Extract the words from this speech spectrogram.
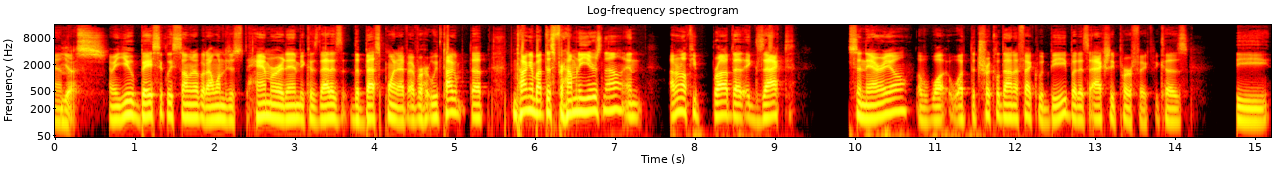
And yes. I mean, you basically sum it up, but I want to just hammer it in because that is the best point I've ever heard. We've talked that been talking about this for how many years now, and I don't know if you brought up that exact scenario of what what the trickle down effect would be, but it's actually perfect because the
